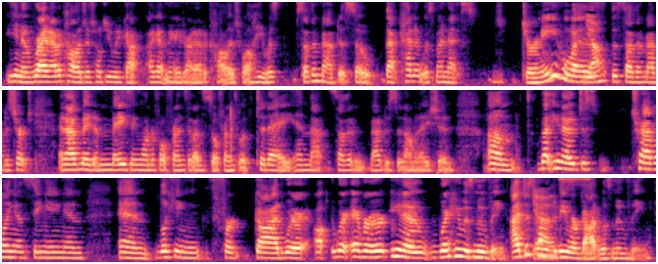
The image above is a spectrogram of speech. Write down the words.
you know, right out of college, I told you we got I got married right out of college. Well, he was Southern Baptist, so that kind of was my next journey was Yeah. the Southern Baptist Church, and I've made amazing, wonderful friends that I'm still friends with today in that Southern Baptist denomination. Um, but you know, just traveling and singing and and looking for God where wherever you know where He was moving. I just wanted to be where God was moving.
